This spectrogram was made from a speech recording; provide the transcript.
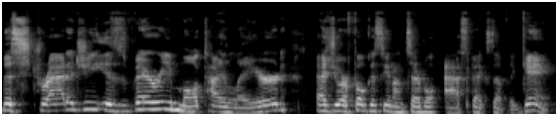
the strategy is very multi layered as you are focusing on several aspects of the game.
